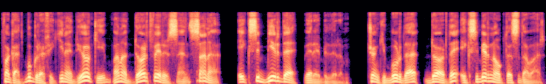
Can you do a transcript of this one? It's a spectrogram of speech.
Fakat bu grafik yine diyor ki, bana 4 verirsen sana eksi 1 de verebilirim. Çünkü burada 4'e eksi 1 noktası da var.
